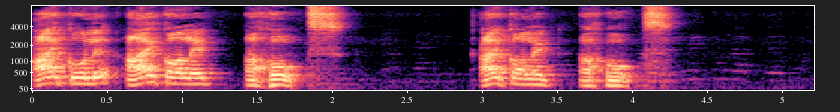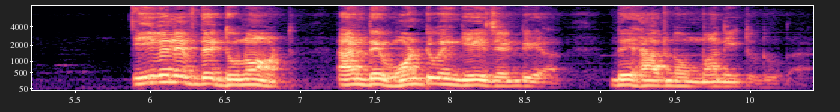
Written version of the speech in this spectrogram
I call it I call it a hoax. I call it a hoax. Even if they do not and they want to engage India, they have no money to do that.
